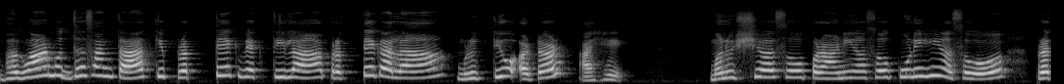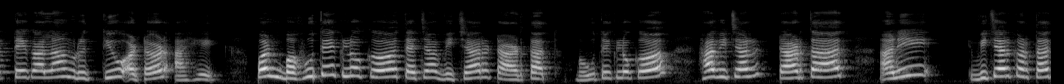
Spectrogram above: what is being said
भगवान बुद्ध सांगतात की प्रत्येक व्यक्तीला प्रत्येकाला मृत्यू अटळ आहे. मनुष्य असो प्राणी असो कुणीही असो प्रत्येकाला मृत्यू अटळ आहे. पण बहुतेक लोक त्याचा विचार टाळतात. बहुतेक लोक हा विचार टाळतात आणि विचार करतात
